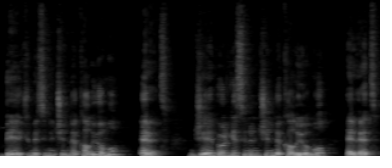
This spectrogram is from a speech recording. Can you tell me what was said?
B kümesinin içinde kalıyor mu? Evet. C bölgesinin içinde kalıyor mu? Evet.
